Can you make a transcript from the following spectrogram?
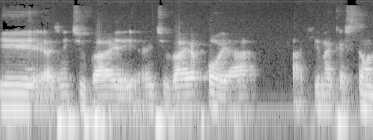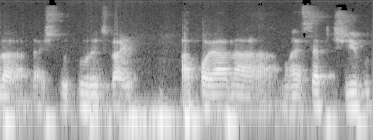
e a gente vai a gente vai apoiar aqui na questão da, da estrutura, a gente vai apoiar na, no receptivo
